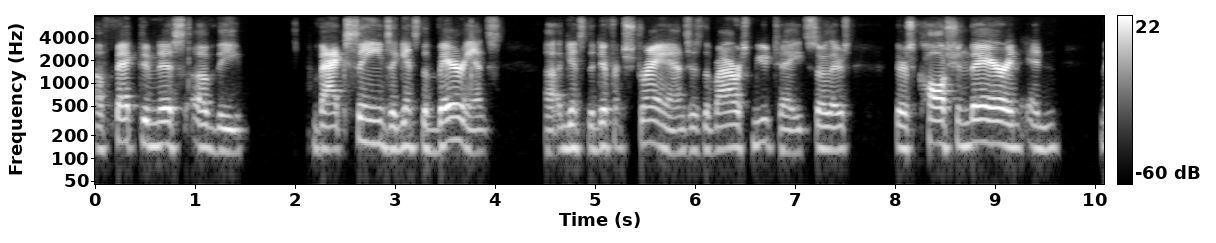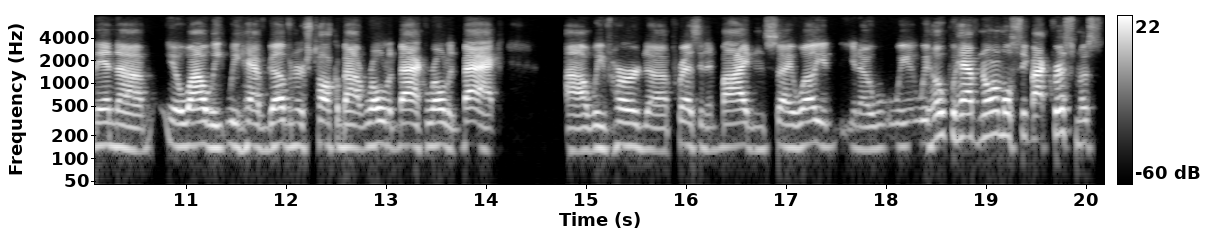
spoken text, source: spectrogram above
effectiveness of the vaccines against the variants, uh, against the different strands as the virus mutates. So there's there's caution there, and and then uh, you know while we we have governors talk about roll it back, roll it back. Uh, we've heard uh, President Biden say, "Well, you you know, we we hope we have normalcy by Christmas."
